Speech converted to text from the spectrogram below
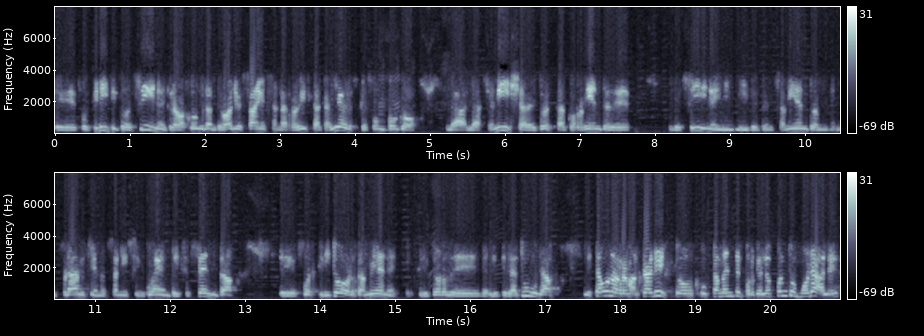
eh, fue crítico de cine, trabajó durante varios años en la revista Cahiers, que fue un poco la, la semilla de toda esta corriente de, de cine y, y de pensamiento en, en Francia en los años 50 y 60. Eh, fue escritor también, es- escritor de, de literatura. Y está bueno remarcar esto justamente porque los cuentos morales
